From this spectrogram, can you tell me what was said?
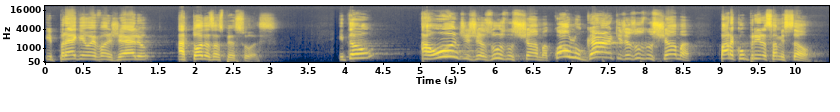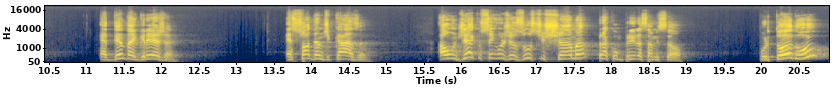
e preguem o evangelho a todas as pessoas. Então, aonde Jesus nos chama? Qual o lugar que Jesus nos chama para cumprir essa missão? É dentro da igreja? É só dentro de casa? Aonde é que o Senhor Jesus te chama para cumprir essa missão? Por todo o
